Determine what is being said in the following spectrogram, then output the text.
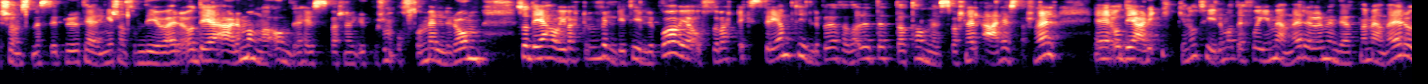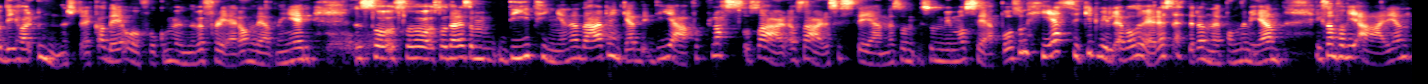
skjønnsmessige prioriteringer sånn som de gjør. Og Det er det mange andre helsepersonellgrupper som også melder om. Så det har vi vært veldig tydelige på. Vi har også vært ekstremt tydelige på dette, at dette tannhelsepersonell er helsepersonell. Eh, og det er det ikke noe tvil om at FHI mener, eller myndighetene mener. Og de har understreka det overfor kommunene ved flere anledninger. Så, så, så det er liksom de tingene der tenker jeg de er på plass. Og så er, og så er det systemet som, som, vi må se på, og som helt sikkert vil evalueres etter denne pandemien. For vi er i en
